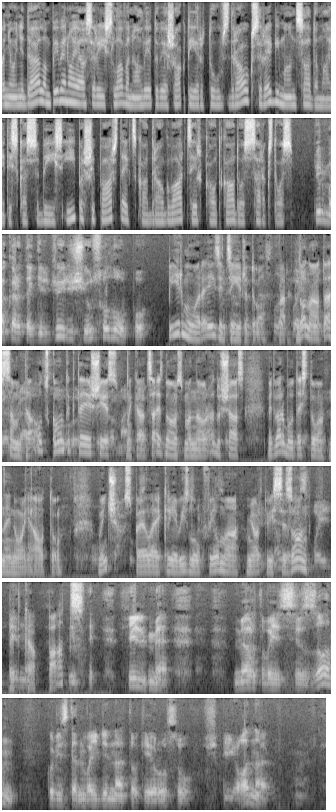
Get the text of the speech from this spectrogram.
Baņoņa dēlam pievienojās arī slavenā lietuviešu aktiera tūvs draugs Regimants Adomaitis, kas bijis īpaši pārsteigts, kā drauga vārds ir kaut kādos sarakstos. Pirmā kartā girdžiu ir iš jūsu lūpų pirmo reizi dzirdu. Ar Donātu esam daudz kontaktējušies, nekādas aizdomas man nav radušās, bet varbūt es to nenojautu. Viņš spēlēja Krievu izlūku filmā Mjortvijas sezonu, bet kā pats? Filme Mjortvijas sezonu, kuris ten vaidina tokį rusų špioną.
